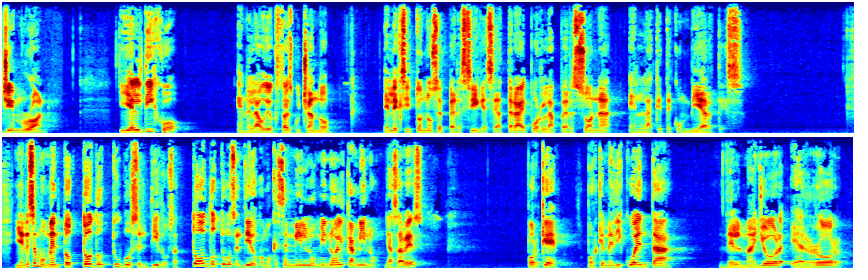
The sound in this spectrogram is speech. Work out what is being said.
Jim Ron. Y él dijo, en el audio que estaba escuchando, el éxito no se persigue, se atrae por la persona en la que te conviertes. Y en ese momento todo tuvo sentido, o sea, todo tuvo sentido, como que se me iluminó el camino, ya sabes. ¿Por qué? Porque me di cuenta del mayor error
